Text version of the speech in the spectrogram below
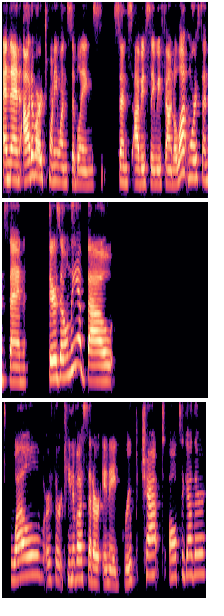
And then out of our 21 siblings, since obviously we found a lot more since then, there's only about 12 or 13 of us that are in a group chat all together.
